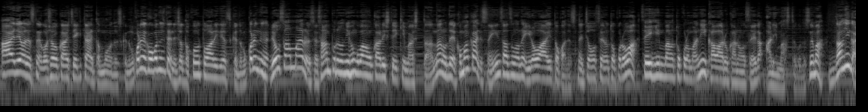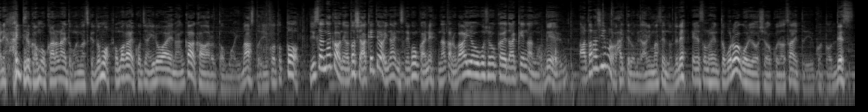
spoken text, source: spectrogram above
はい。ではですね、ご紹介していきたいと思うんですけども、これね、ここの時点でちょっとお断りですけども、これね、量産前のですね、サンプルの日本語版をお借りしていきました。なので、細かいですね、印刷のね、色合いとかですね、調整のところは、製品版のところまでに変わる可能性がありますということですね。まあ、何がね、入ってるかもう変わらないと思いますけども、細かいこちらの色合いなんかは変わると思いますということと、実際中はね、私開けてはいないんですね。今回ね、中の概要をご紹介だけなので、新しいものが入ってるわけではありませんのでね、えー、その辺のところはご了承くださいということです。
